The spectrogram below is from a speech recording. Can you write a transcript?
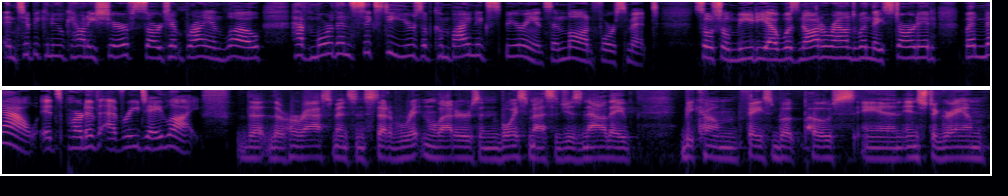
and Tippecanoe County Sheriff Sergeant Brian Lowe have more than 60 years of combined experience in law enforcement. Social media was not around when they started, but now it's part of everyday life. The, the harassments, instead of written letters and voice messages, now they've become Facebook posts and Instagram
